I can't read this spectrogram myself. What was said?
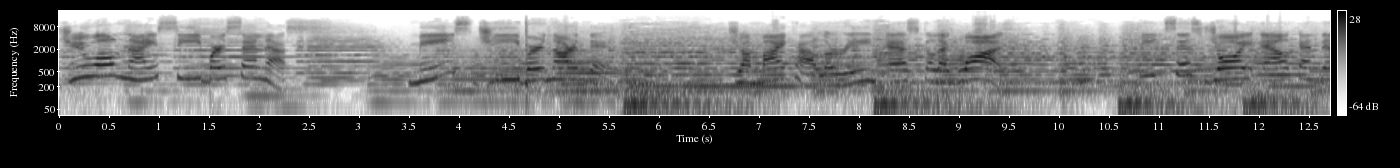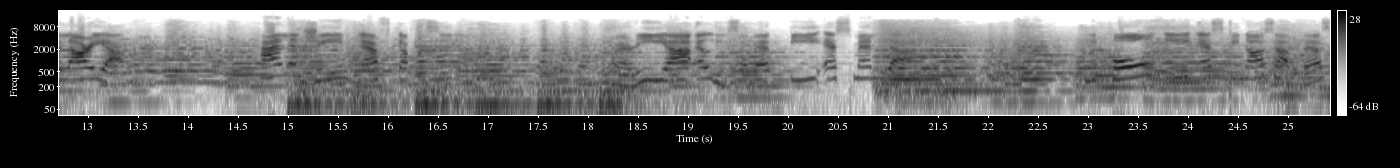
Jewel Nye C. Barcenas. Mace G. Bernarte. Jamaica Lorraine S. Calagwan. Princess Joy L. Candelaria. Hannah Jane F. Capasilan. Maria Elizabeth P. Esmenda. Nicole E. Espinosa, Best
